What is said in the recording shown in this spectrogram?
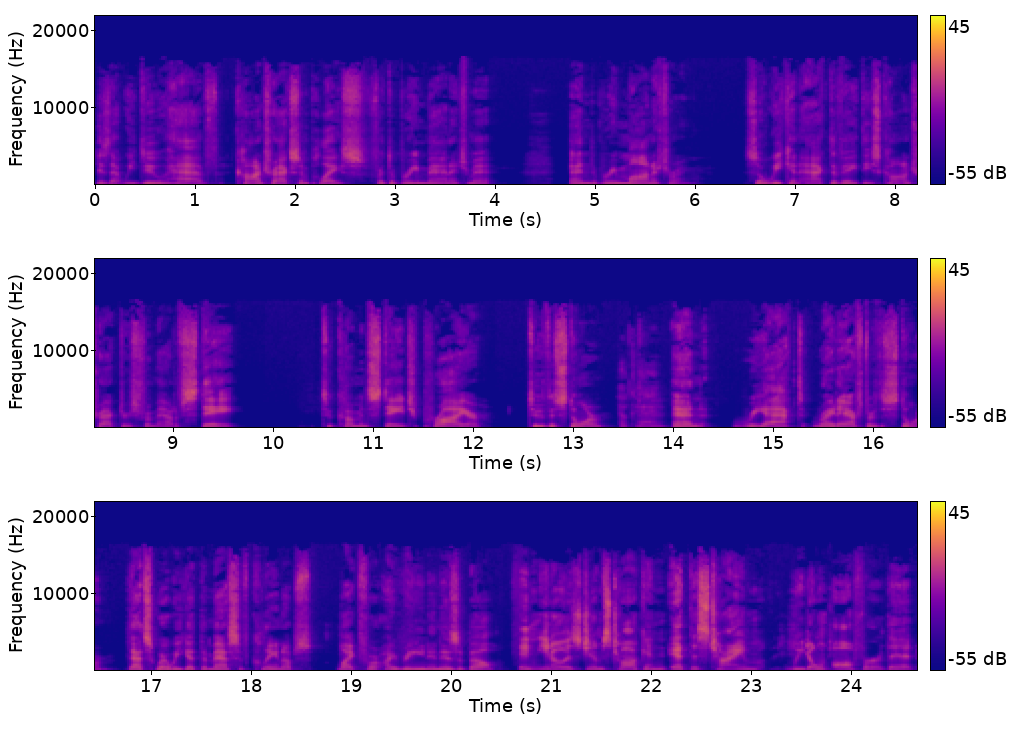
is that we do have contracts in place for debris management and debris monitoring. So we can activate these contractors from out of state to come and stage prior to the storm Okay. and react right after the storm. That's where we get the massive cleanups, like for Irene and Isabel. And you know, as Jim's talking, at this time we don't offer that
